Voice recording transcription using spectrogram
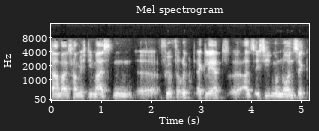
damals haben mich die meisten äh, für verrückt erklärt, äh, als ich 97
